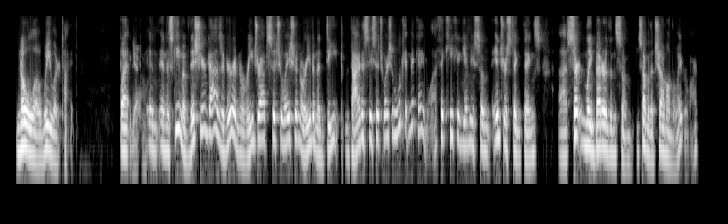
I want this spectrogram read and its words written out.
Nola Wheeler type. But yeah. in, in the scheme of this year, guys, if you're in a redraft situation or even a deep dynasty situation, look at Mick Abel. I think he could give you some interesting things. Uh, certainly better than some some of the chum on the waiver wire.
